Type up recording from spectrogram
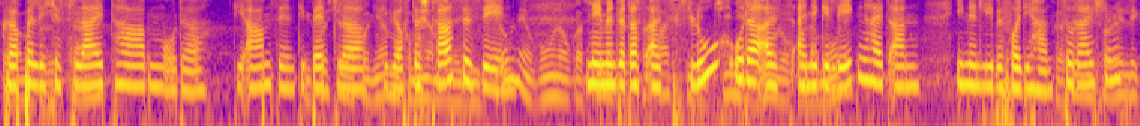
körperliches Leid haben oder die arm sind, die Bettler, die wir auf der Straße sehen. Nehmen wir das als Fluch oder als eine Gelegenheit an, ihnen liebevoll die Hand zu reichen?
